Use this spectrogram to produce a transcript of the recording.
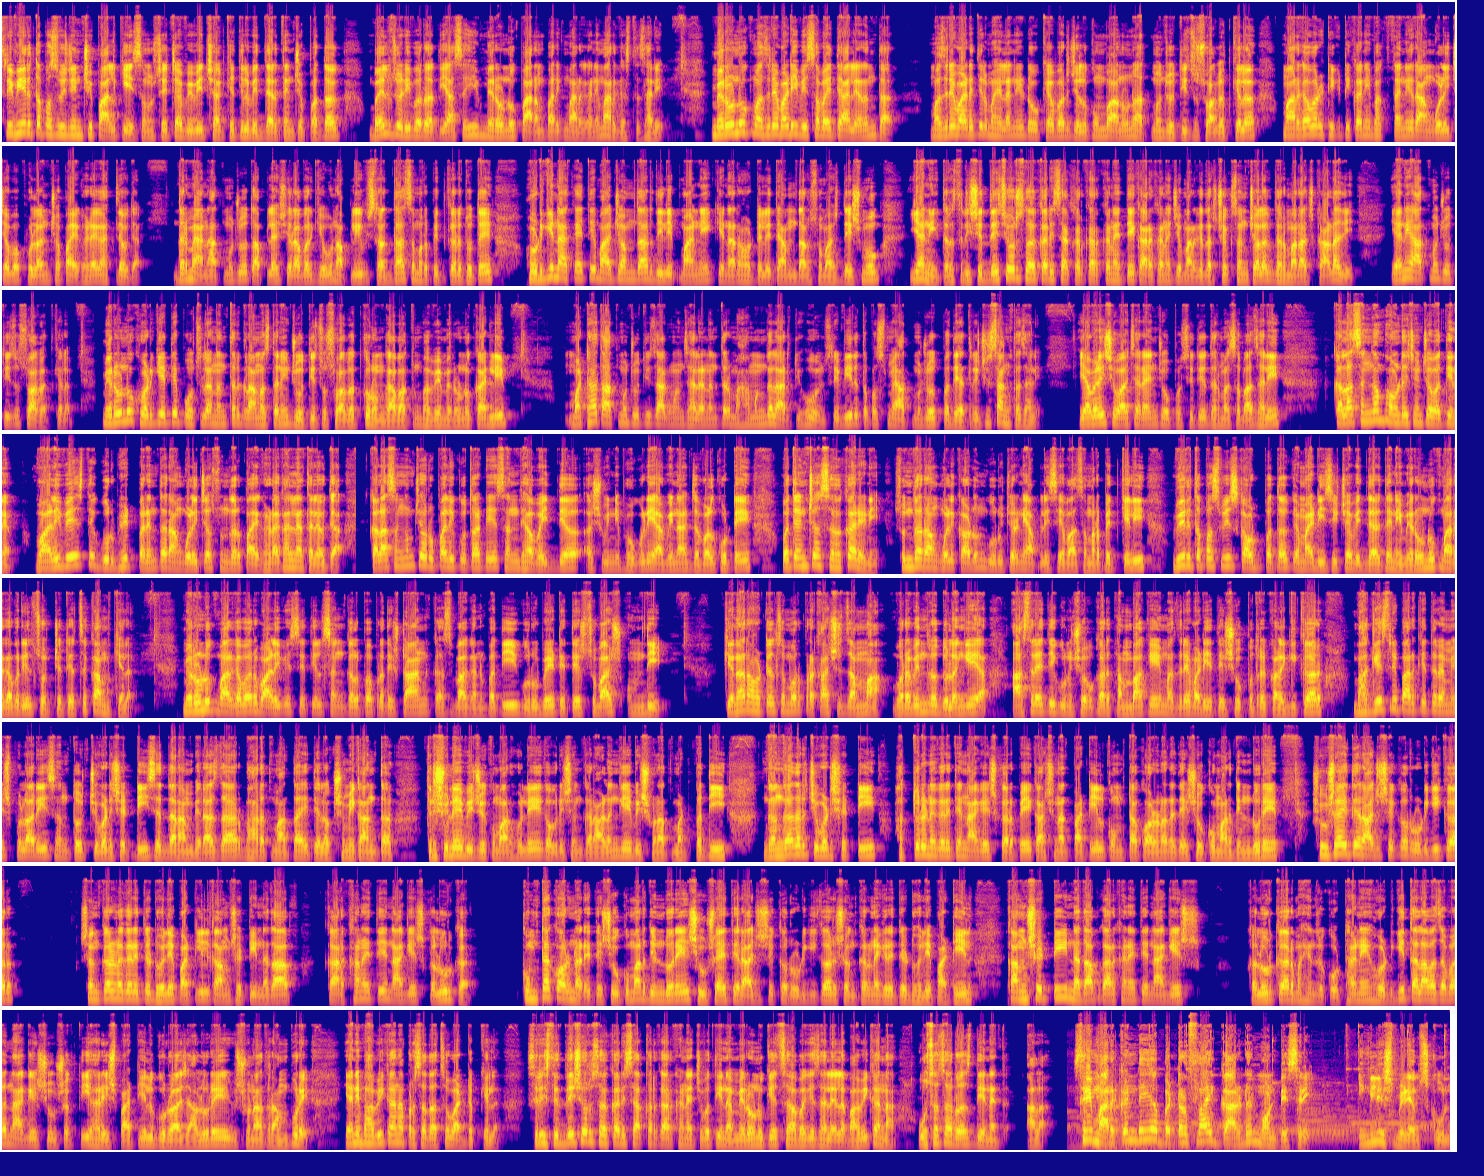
श्रीवीर तपस्वीजींची पालखी संस्थेच्या विविध शाखेतील विद्यार्थ्यांचे पथक बैलजोडीवर रथ यासही मिरवणूक पारंपरिक मार्गाने मार्गस्थ झाली. मिरवणूक मजरेवाडी विसावा येथे आल्यानंतर मजरेवाडीतील महिलांनी डोक्यावर जलकुंभ आणून आत्मज्योतीचं स्वागत केलं. मार्गावर ठिकठिकाणी भक्तांनी रांगोळीच्या व फुलांच्या पायघड्या घातल्या होत्या. दरम्यान आत्मज्योत आपल्या शिरावर घेऊन आपली श्रद्धा समर्पित करत होते. होडगी नाका येथे माजी आमदार दिलीप माने किनारा हॉटेल येथे आमदार सुभाष देशमुख यांनी तर श्री सिद्धेश्वर सहकारी साखर कारखाना येथे कारखान्याचे मार्गदर्शक संचालक धर्मराज काडादी यांनी आत्मज्योतीचं स्वागत केलं. मिरवणूक होडगी येथे पोहोचल्यानंतर ग्रामस्थांनी ज्योतीचं स्वागत करून गावातून भव्य मिरवणूक काढली. मठात आत्मज्योतीचं आगमन झाल्यानंतर महामंगल आरती होऊन श्री वीर तपस्वी आत्मज्योत पदयात्रेची सांगता झाली. यावेळी शिवाचार्यांच्या उपस्थितीत धर्मसभा झाली. कलासंगम फाउंडेशनच्या वतीने वाळीवेस ते गुरभेट पर्यंत रांगोळीच्या सुंदर पायघडा घालण्यात आल्या होत्या. कलासंगमच्या रुपाली कुताटे संध्या वैद्य अश्विनी भोगडे अविनाश जवळकोटे व त्यांच्या सहकार्याने सुंदर रांगोळी काढून गुरुचरणी आपली सेवा समर्पित केली. वीर तपस्वी स्काउट पथक एमआयडीसीच्या विद्यार्थ्यांनी मिरवणूक मार्गावरील स्वच्छतेचं काम केलं. मिरवणूक मार्गावर वाळीवीस येथील संकल्प प्रतिष्ठान कसबा गणपती गुरुभेट येथे सुभाष उमदी किनारा हॉटेलसमोर प्रकाश जम्मा व रवींद्र दुलंगे आसरा येथे गुणशोभकर तंबाके मजरेवाडी येथे शिवपुत्र कळगीकर भाग्यश्री पार्क येथे रमेश फुलारी संतोष चिवडशेट्टी सिद्धाराम बिराजदार भारत माता येथे लक्ष्मीकांत त्रिशुले विजयकुमार हुले गौरीशंकर आळंगे विश्वनाथ मठपती गंगाधर चिवडशेट्टी हत्तुरेनगर येथे नागेश करपे काशीनाथ पाटील कोमटा कॉर्नर येथे शिवकुमार दिंडुरे शिवशाही येथे राजशेखर रुडगीकर शंकरनगर येथे ढोले पाटील कामशेट्टी नदाब कारखाना येथे नागेश कलूरकर कुमटा कॉर्नर येथे शिवकुमार दिंडोरे शिवशा येथे राजशेखर रोडगीकर शंकरनगर येथे ढोले पाटील कामशेट्टी नदाब कारखाना येथे नागेश कलूरकर महेंद्र कोठाणे होडगी तलावाजवळ नागेश शिवशक्ती हरीश पाटील गुरुराज आलुरे विश्वनाथ रामपुरे यांनी भाविकांना प्रसादाचं वाटप केलं. श्री सिद्धेश्वर सहकारी साखर कारखान्याच्या वतीनं मिरवणुकीत सहभागी झालेल्या भाविकांना उसाचा रस देण्यात आला. Shri Markandey butterfly garden Montessori English medium school.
